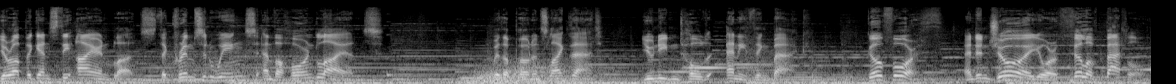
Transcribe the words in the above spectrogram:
You're up against the Ironbloods, the Crimson Wings, and the Horned Lions. With opponents like that, you needn't hold anything back. Go forth and enjoy your fill of battle.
